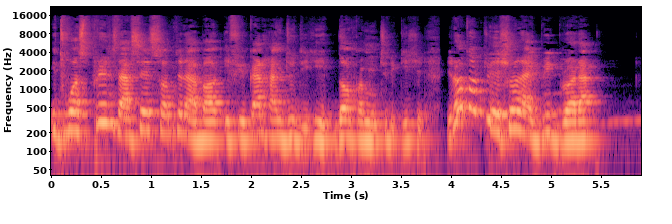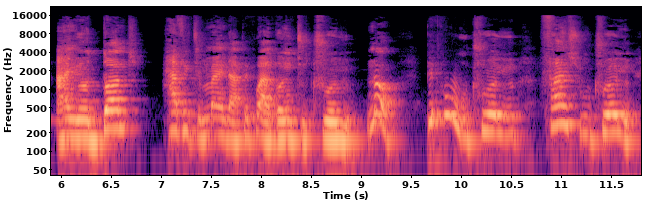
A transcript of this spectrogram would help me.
It was Prince that said something about if you can't handle the heat, don't come into the kitchen. You don't come to a show like Big Brother and you don't have it in mind that people are going to throw you. No, people will throw you, fans will throw you.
